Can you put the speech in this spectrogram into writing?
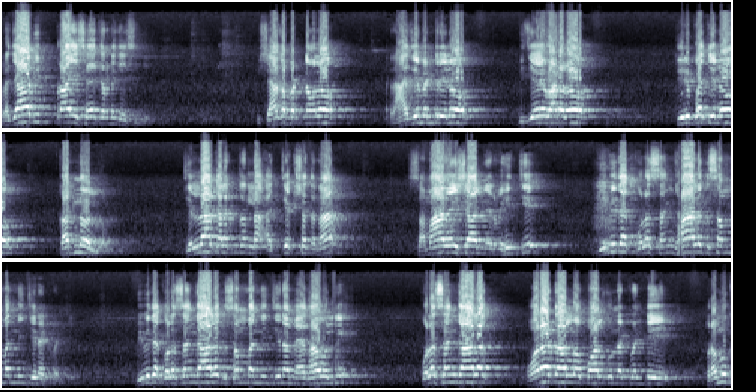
ప్రజాభిప్రాయ సేకరణ చేసింది. విశాఖపట్నంలో రాజమండ్రిలో విజయవాడలో తిరుపతిలో కర్నూలులో జిల్లా కలెక్టర్ల అధ్యక్షతన సమావేశాలు నిర్వహించి వివిధ కుల సంఘాలకు సంబంధించినటువంటి వివిధ కుల సంఘాలకు సంబంధించిన మేధావుల్ని కుల సంఘాల పోరాటాల్లో పాల్గొన్నటువంటి ప్రముఖ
